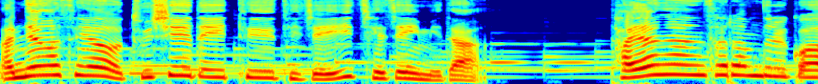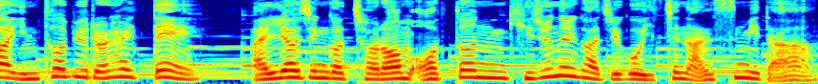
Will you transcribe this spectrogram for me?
안녕하세요. 2시의 데이트 DJ 제제입니다. 다양한 사람들과 인터뷰를 할 때 알려진 것처럼 어떤 기준을 가지고 있진 않습니다.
